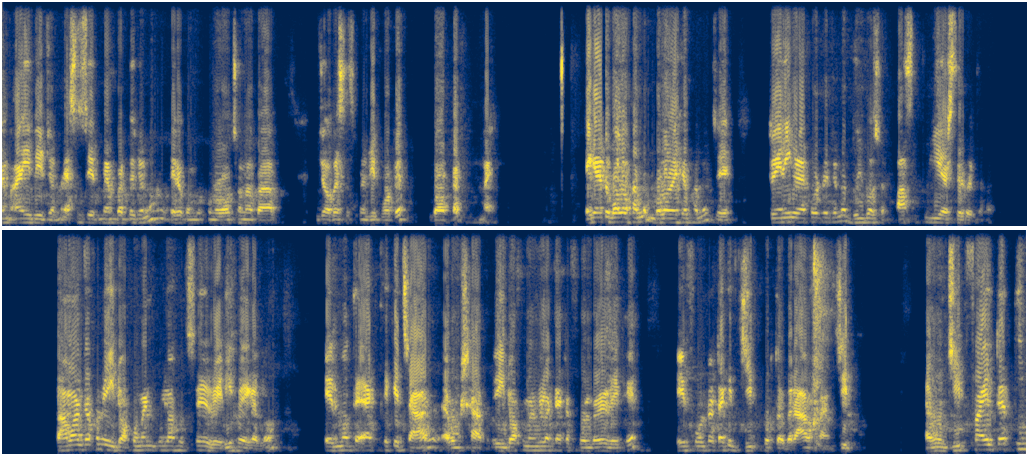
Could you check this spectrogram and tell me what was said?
এমআইবির জন্য অ্যাসোসিয়েট মেম্বারদের জন্য এরকম কোনো রচনা বা জব অ্যাসেসমেন্ট রিপোর্টের দরকার নাই। এখানে একটু বলা ভালো, বলা রেখে ভালো যে ট্রেনিং রেকর্ডের জন্য দুই বছর, পাঁচ ইয়ার্স এর হইতে হবে। তো আমার যখন এই ডকুমেন্টগুলো হচ্ছে রেডি হয়ে গেল, এর মধ্যে এক থেকে চার এবং সাত, এই ডকুমেন্ট গুলোকে একটা ফোল্ডারে রেখে এই ফোল্ডারটাকে জিপ করতে হবে, রাও না জিপ এবং জিপ ফাইলটা তিন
